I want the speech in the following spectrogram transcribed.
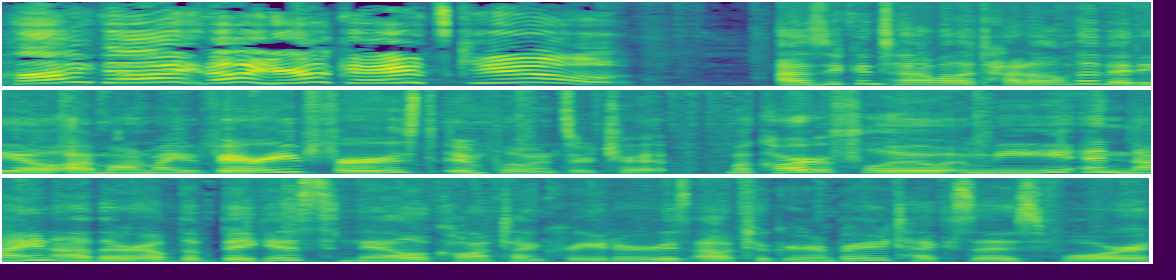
Hi guys! No, you're okay. It's cute. As you can tell by the title of the video, I'm on my very first influencer trip. Makartt flew me and nine other of the biggest nail content creators out to Granbury, Texas for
